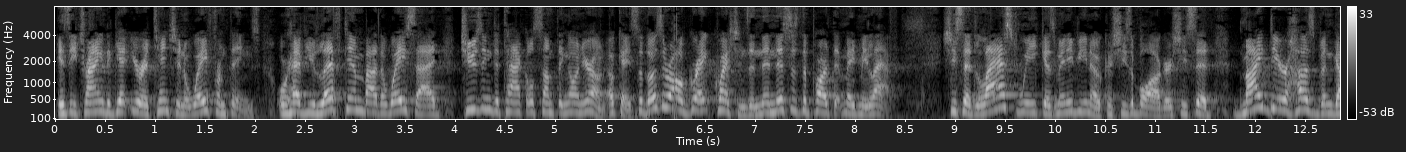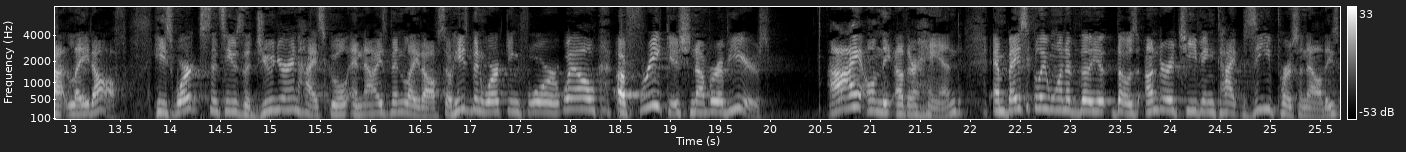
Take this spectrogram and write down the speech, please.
Is he trying to get your attention away from things? Or have you left him by the wayside, choosing to tackle something on your own? Okay, so those are all great questions, and then this is the part that made me laugh. She said, last week, as many of you know, because she's a blogger, she said, my dear husband got laid off. He's worked since he was a junior in high school and now he's been laid off. So he's been working for, well, a freakish number of years. I, on the other hand, am basically one of the, those underachieving type Z personalities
